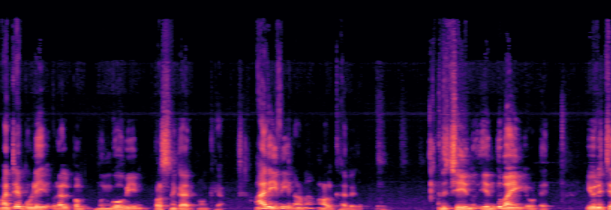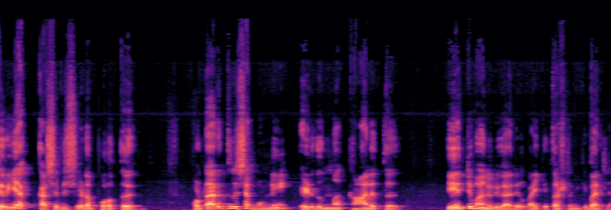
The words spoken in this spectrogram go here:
മറ്റേ പുള്ളി ഒരല്പം മുൻകോപിയും പ്രശ്നക്കാരനുമൊക്കെയാണ് ആ രീതിയിലാണ് ആൾക്കാർ അത് ചെയ്യുന്നത്. എന്തുമായിക്കോട്ടെ ഈ ഒരു ചെറിയ കശപിശയുടെ പുറത്ത് കൊട്ടാരത്തിൽ ശങ്കുണ്ണി എഴുതുന്ന കാലത്ത് ഏറ്റുമാനൂരുകാർ വൈക്കത്തഷ്ടമിക്ക് വരില്ല.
